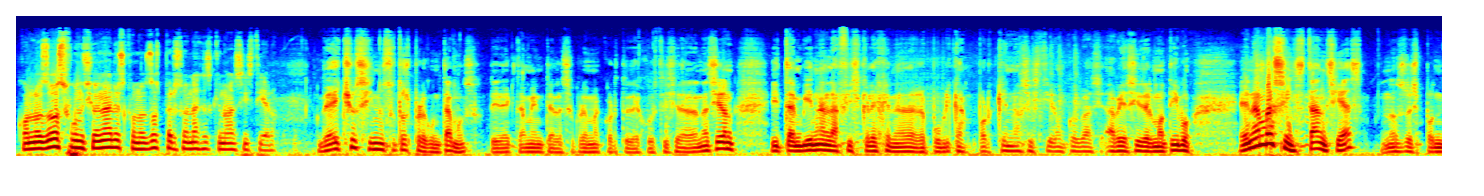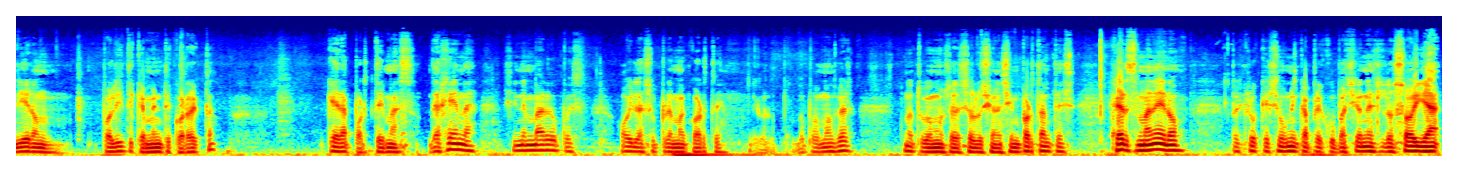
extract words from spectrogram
con los dos funcionarios, con los dos personajes que no asistieron. De hecho, sí nosotros preguntamos directamente a la Suprema Corte de Justicia de la Nación y también a la Fiscalía General de la República por qué no asistieron, cuál había sido el motivo. En ambas instancias nos respondieron políticamente correcto que era por temas de agenda. Sin embargo, pues hoy la Suprema Corte, lo, podemos ver, no tuvimos resoluciones importantes. Hertz Manero, pues creo que su única preocupación es Lozoya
